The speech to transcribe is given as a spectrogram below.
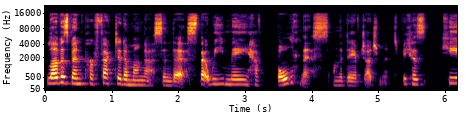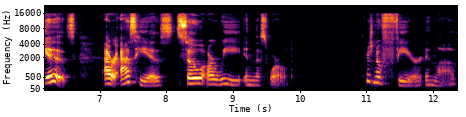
Love has been perfected among us in this, that we may have boldness on the day of judgment, because He is, or as He is, so are we in this world. There's no fear in love,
